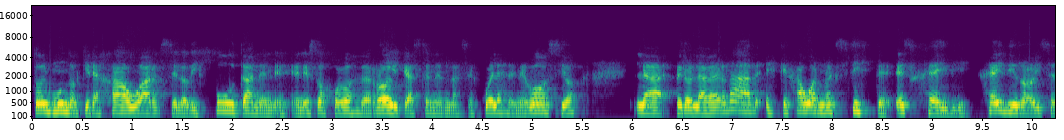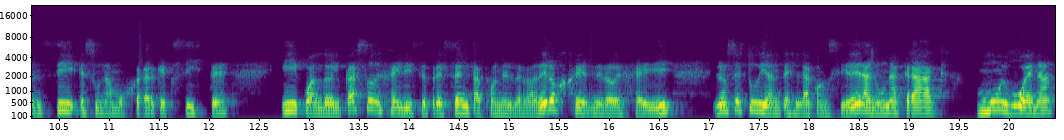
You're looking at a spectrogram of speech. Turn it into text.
todo el mundo quiere a Howard, se lo disputan en, esos juegos de rol que hacen en las escuelas de negocio, pero la verdad es que Howard no existe, es Heidi. Heidi Royce en sí es una mujer que existe y cuando el caso de Heidi se presenta con el verdadero género de Heidi, los estudiantes la consideran una crack muy buena,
